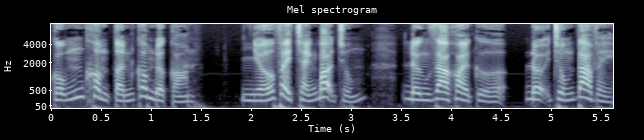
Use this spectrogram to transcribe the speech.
Cũng không tấn công được con. Nhớ phải tránh bọn chúng. Đừng ra khỏi cửa, đợi chúng ta về.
